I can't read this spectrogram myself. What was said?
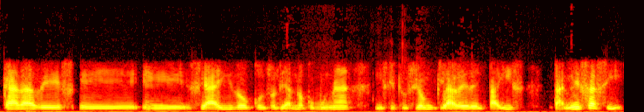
cada vez se ha ido consolidando como una institución clave del país. Tan es así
